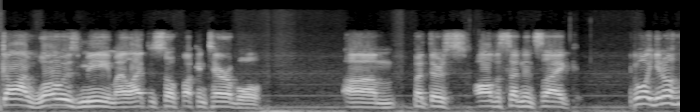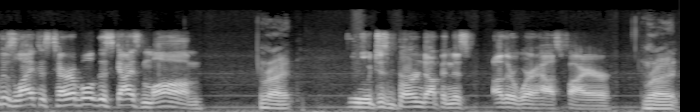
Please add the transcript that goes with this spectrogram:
God, woe is me. My life is so fucking terrible. Um, but there's all of a sudden it's like, well, you know whose life is terrible? This guy's mom, Right. who just burned up in this other warehouse fire. Right.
